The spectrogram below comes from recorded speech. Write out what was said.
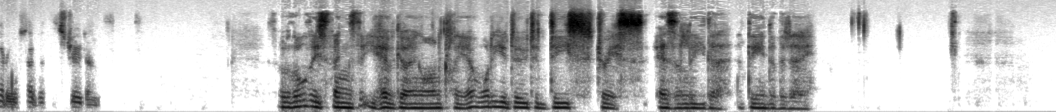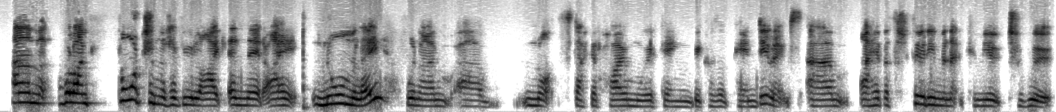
but also with the students. So, with all these things that you have going on, Claire, what do you do to de stress as a leader at the end of the day? Um, well, I'm fortunate, if you like, in that I normally, when I'm uh, not stuck at home working because of pandemics, um, I have a 30 minute commute to work.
